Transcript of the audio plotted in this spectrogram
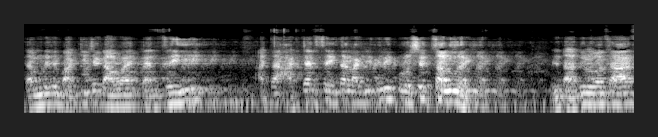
त्यामुळे जे बाकीचे गाव आहेत त्यांचेही आता आचारसंहिता लागली तरी प्रोसेस चालू राहील. म्हणजे दादुगावचा आज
